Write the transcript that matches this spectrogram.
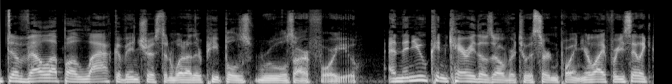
develop a lack of interest in what other people's rules are for you. And then you can carry those over to a certain point in your life where you say, like,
